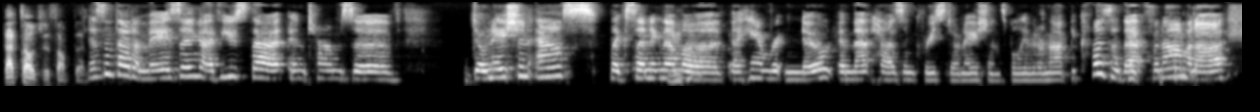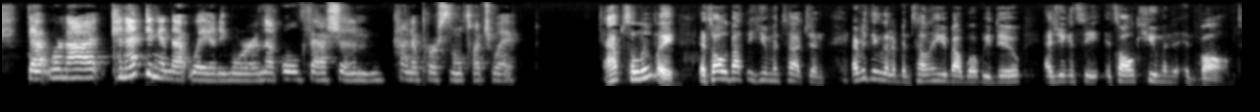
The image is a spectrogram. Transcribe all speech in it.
That tells you something. Isn't that amazing? I've used that in terms of donation asks, like sending them mm-hmm. a, a, handwritten note, and that has increased donations, believe it or not, because of that phenomena that we're not connecting in that way anymore, in that old fashioned kind of personal touch way. Absolutely. It's all about the human touch and everything that I've been telling you about what we do, as you can see, it's all human involved.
